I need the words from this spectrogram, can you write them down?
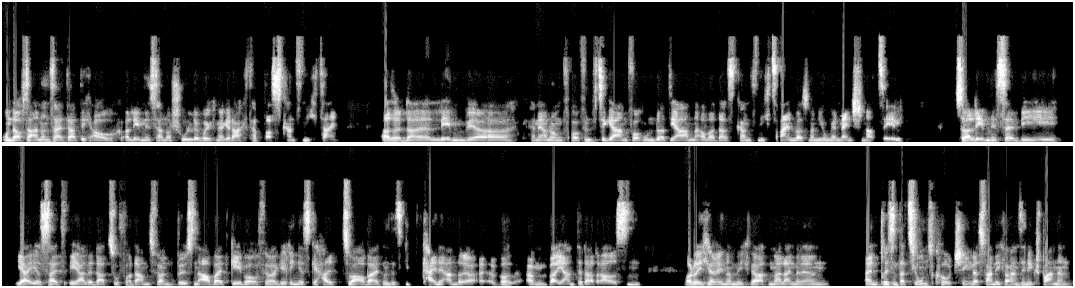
Und auf der anderen Seite hatte ich auch Erlebnisse an der Schule, wo ich mir gedacht habe, das kann es nicht sein. Also da leben wir, keine Ahnung, vor 50 Jahren, vor 100 Jahren, aber das kann es nicht sein, was man jungen Menschen erzählt. So Erlebnisse wie, ja, ihr seid eh alle dazu verdammt, für einen bösen Arbeitgeber für ein geringes Gehalt zu arbeiten und es gibt keine andere äh, Variante da draußen. Oder ich erinnere mich, wir hatten mal einen, ein Präsentationscoaching, das fand ich wahnsinnig spannend.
